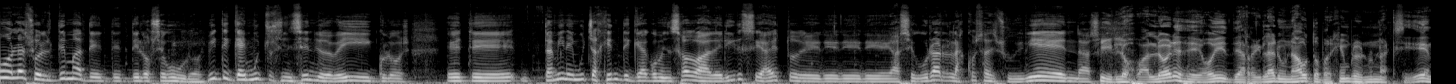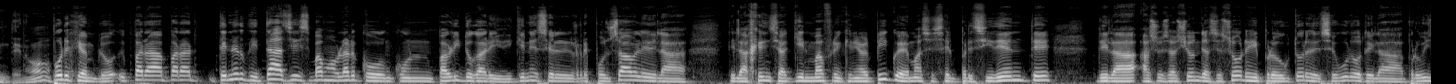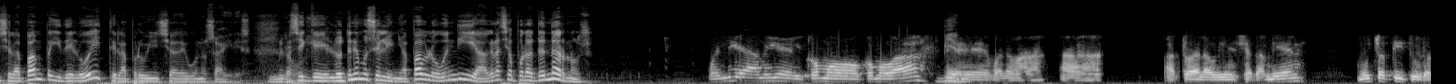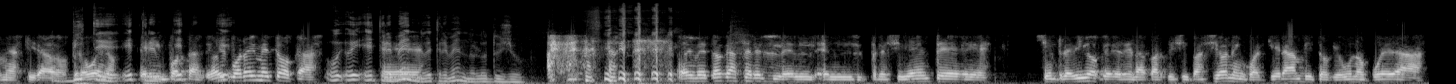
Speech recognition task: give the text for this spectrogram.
Vamos a hablar sobre el tema de, de, los seguros. Viste que hay muchos incendios de vehículos. Este, también hay mucha gente que ha comenzado a adherirse a esto de, de, asegurar las cosas de su vivienda. Sí, los valores de hoy de arreglar un auto, por ejemplo, en un accidente, ¿no? Por ejemplo, para, para tener detalles, vamos a hablar con, con Pablito Garidi, quien es el responsable de la, de la agencia aquí en Mafra en General Pico y además es el presidente de la Asociación de Asesores y Productores de Seguros de la provincia de La Pampa y del oeste de la provincia de Buenos Aires. Así que lo tenemos en línea. Pablo, buen día, gracias por atendernos. Buen día, Miguel, ¿cómo, cómo va? Bien. Eh, bueno, a, a, toda la audiencia también. Mucho título me has tirado, pero bueno, es, importante. Hoy por hoy me toca. Hoy, es tremendo, eh, es tremendo lo tuyo. hoy me toca ser el, el, el presidente siempre digo que desde la participación en cualquier ámbito que uno pueda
